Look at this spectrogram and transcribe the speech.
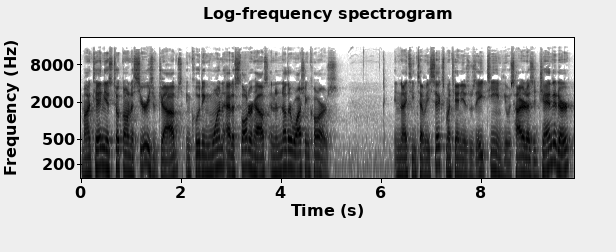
Montañez took on a series of jobs, including one at a slaughterhouse and another washing cars. In 1976, Montañez was 18. He was hired as a janitor.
